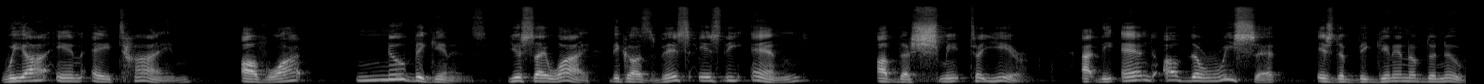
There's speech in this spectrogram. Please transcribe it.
we are in a time of what? New beginnings. You say, why? Because this is the end of the Shemitah year. At the end of the reset is the beginning of the new.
